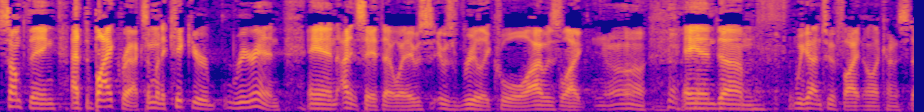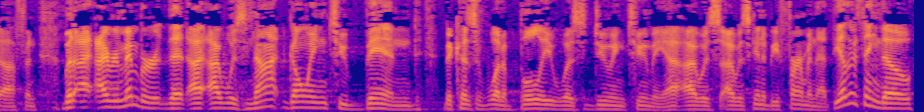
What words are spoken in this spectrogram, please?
something at the bike racks. I'm going to kick your rear end. And I didn't say it that way. It was, it was really cool. I was like, Ugh. and, um, we got into a fight and all that kind of stuff. And, but I, I remember that I, I was not going to bend because of what a bully was doing to me. I, I was, I was going to be firm in that. The other thing though,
